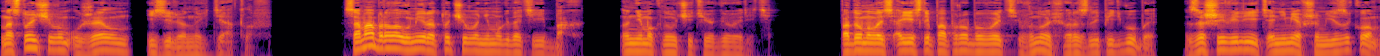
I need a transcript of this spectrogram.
настойчивым у желм и зеленых дятлов. Сама брала у мира то, чего не мог дать ей Бах. Он не мог научить ее говорить. Подумалось, а если попробовать вновь разлепить губы, зашевелить онемевшим языком.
